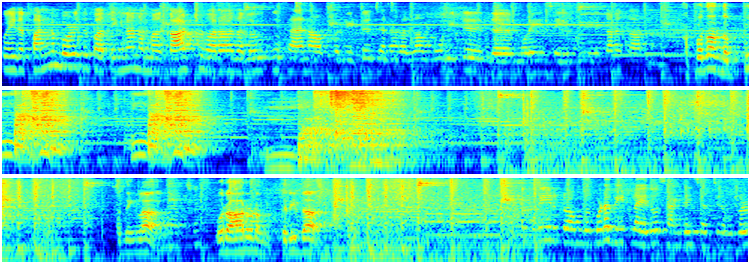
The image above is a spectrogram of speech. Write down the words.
இப்போ இதை பண்ணும்பொழுது பார்த்தீங்கன்னா நம்ம காற்று வராத அளவுக்கு ஃபேன் ஆஃப் பண்ணிட்டு ஜன்னலெல்லாம் மூடிட்டு இந்த முறையை செய்யணும். இதுக்கான காரணம். அப்பதான் அந்த பூ வந்து பூ வந்து என்னாச்சு? ஒரு ஆர்வம் தெரியுதா? இருக்கிறவங்க கூட வீட்டில் ஏதோ சண்டை சச்சரவுகள்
